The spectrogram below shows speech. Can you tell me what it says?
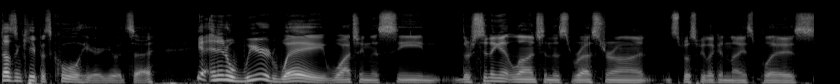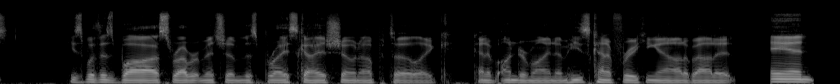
Doesn't keep his cool here. You would say. Yeah, and in a weird way, watching this scene, they're sitting at lunch in this restaurant. It's supposed to be like a nice place. He's with his boss, Robert Mitchum. This Bryce guy has shown up to like kind of undermine him. He's kind of freaking out about it. And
